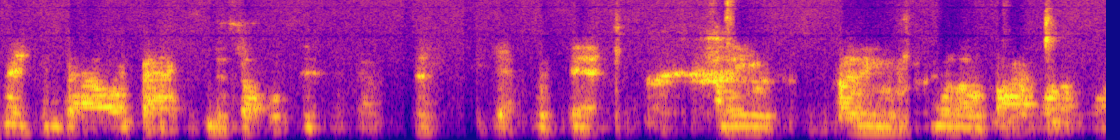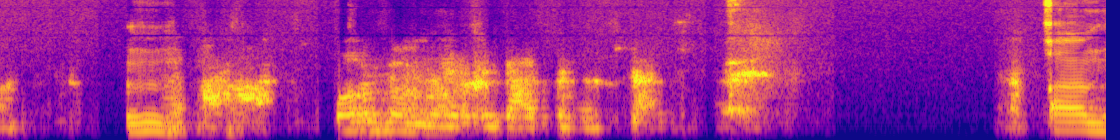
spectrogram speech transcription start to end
Making Bauer back in the double digits to get within. I think it was, I think it was 105, 101. Mm-hmm. What was going right for you guys for the stretch? Um,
